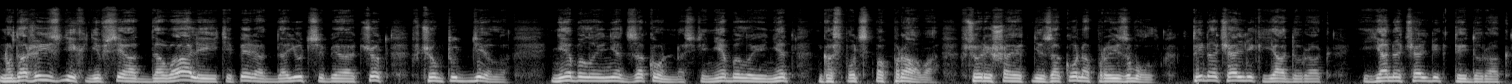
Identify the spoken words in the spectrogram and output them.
Но даже из них не все отдавали и теперь отдают себе отчет, в чем тут дело. Не было и нет законности, не было и нет господства права. Все решает не закон, а произвол. Ты начальник, я дурак. Я начальник, ты дурак.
